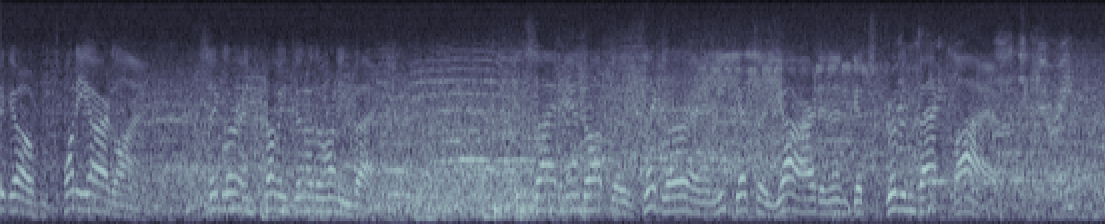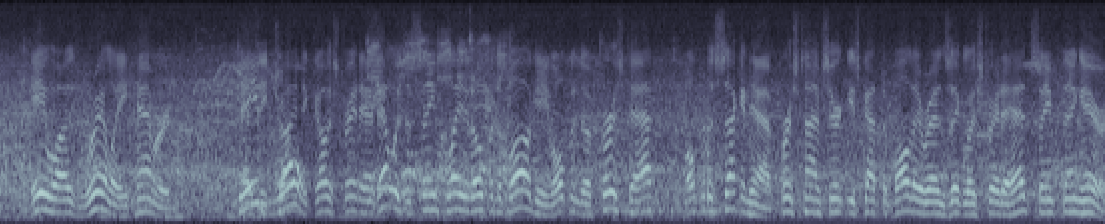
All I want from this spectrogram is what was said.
to go from 20-yard line. Ziegler and Covington are the running backs. Inside handoff to Ziegler, and he gets a yard and then gets driven back by. He was really hammered Dave as he tried Wolf. to go straight ahead. That was the same play that opened the ball game. Opened the first half, opened the second half. First time Syracuse got the ball, they ran Ziegler straight ahead. Same thing here.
